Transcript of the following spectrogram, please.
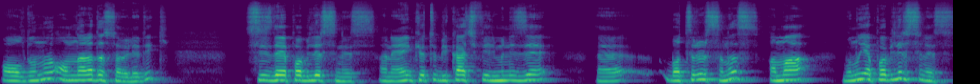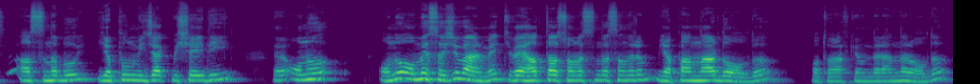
olduğunu onlara da söyledik. Siz de yapabilirsiniz. Hani en kötü birkaç filminizi e, batırırsınız ama bunu yapabilirsiniz. Aslında bu yapılmayacak bir şey değil. E, onu onu o mesajı vermek ve hatta sonrasında sanırım yapanlar da oldu. Fotoğraf gönderenler oldu.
